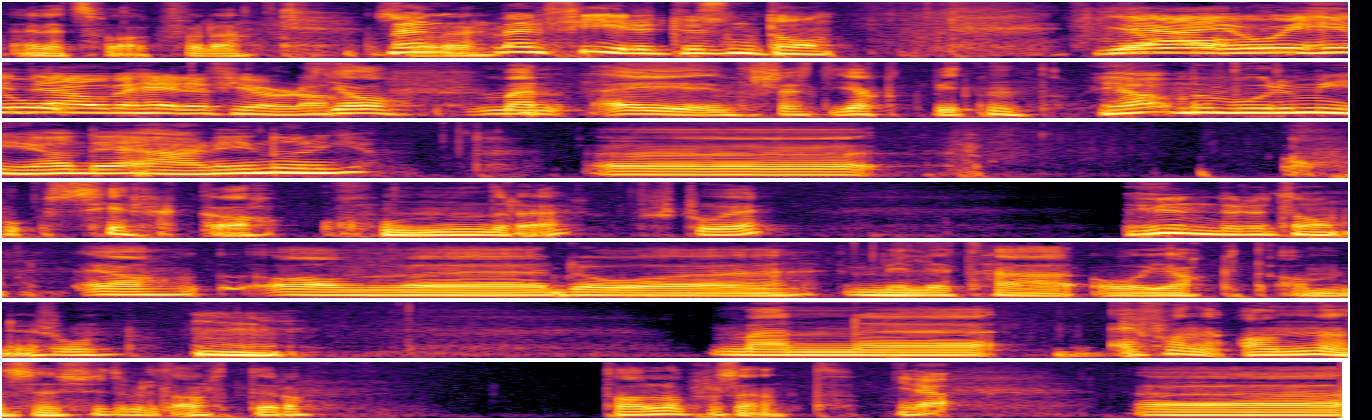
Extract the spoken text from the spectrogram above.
er litt svak for det. Men, men 4000 tonn, det Ja, er jo, det er over hele fjøla. Ja. Ja, men jeg er interessert i jaktbiten. men hvor mye av det er det i Norge? Uh, Cirka 100, forsto jeg. 100 tonn. Ja, av eh, da eh, militær- og jaktammunisjon. Mm. Men uh, jeg fant en annen som jeg syntes var litt artig, da. Tall og prosent. Ja. Uh,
